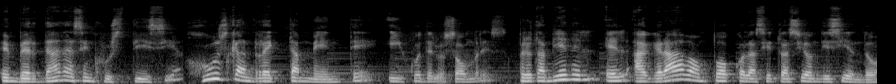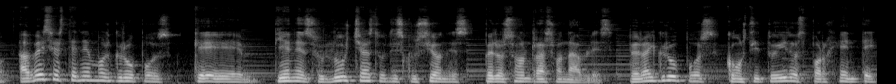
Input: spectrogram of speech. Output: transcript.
¿En verdad hacen justicia? ¿Juzgan rectamente, hijos de los hombres? Pero también él, él agrava un poco la situación diciendo, a veces tenemos grupos que tienen sus luchas, sus discusiones, pero son razonables. Pero hay grupos constituidos por gente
